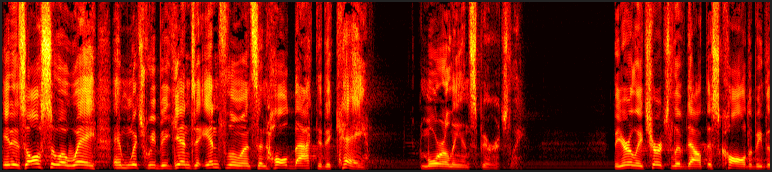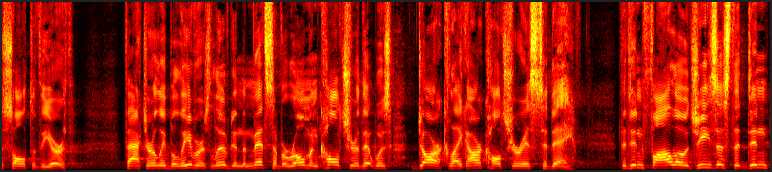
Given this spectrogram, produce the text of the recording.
it is also a way in which we begin to influence and hold back the decay morally and spiritually. The early church lived out this call to be the salt of the earth. In fact, early believers lived in the midst of a Roman culture that was dark, like our culture is today, that didn't follow Jesus, that didn't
